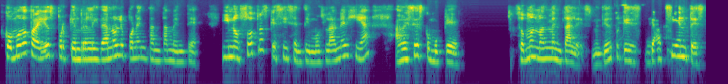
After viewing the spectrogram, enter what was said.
cómodo para ellos porque en realidad no le ponen tanta mente. Y nosotras que sí sentimos la energía, a veces como que somos más mentales, ¿me entiendes? Porque ya sientes,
